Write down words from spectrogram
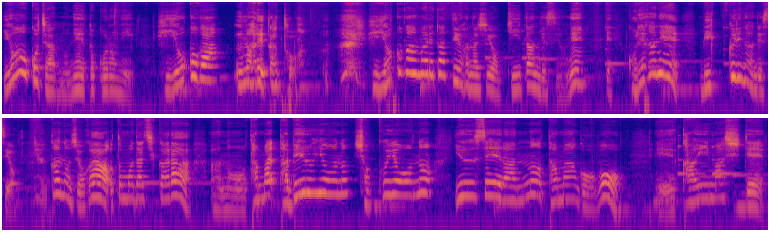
陽子ちゃんのねところにひよこが生まれたと ひよこが生まれたっていう話を聞いたんですよね。でこれがねびっくりなんですよ。彼女がお友達からあのた、ま、食べる用の食用の有精卵の卵を、えー、買いまして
